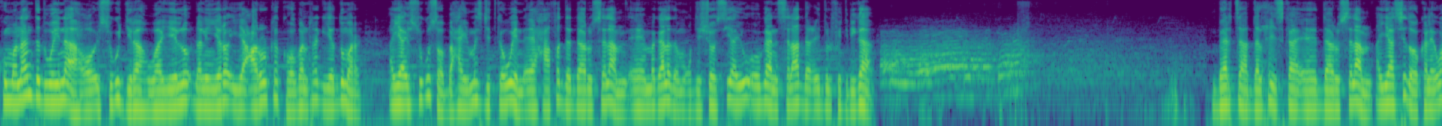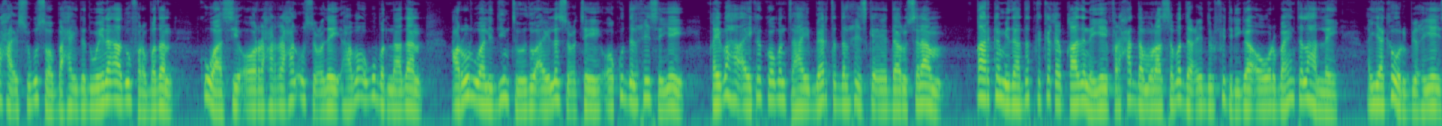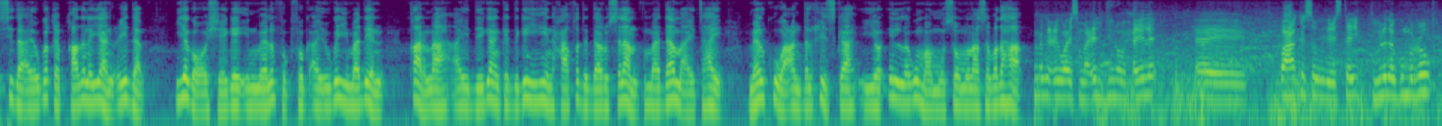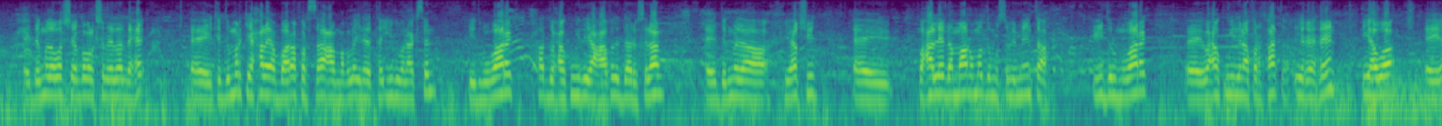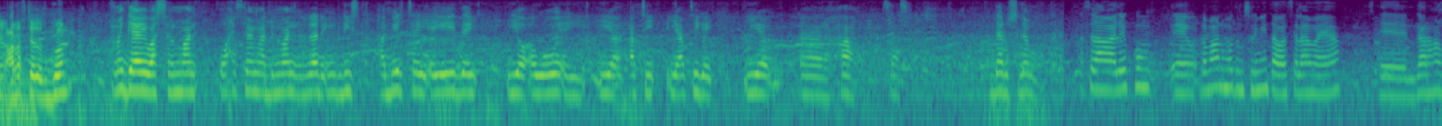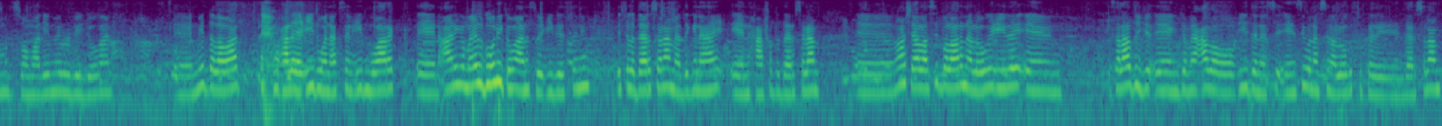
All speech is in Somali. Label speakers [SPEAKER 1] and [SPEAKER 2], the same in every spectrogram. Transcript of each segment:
[SPEAKER 1] kumanaan dadweyne ah oo isugu jira waayeelo dhallinyaro iyo carruur ka kooban rag iyo dumar ayaa isugu soo baxay masjidka weyn ee xaafadda daarusalaam ee magaalada muqdisho si ay u ogaan salaada ciidulfidriga beerta dalxiiska ee daarusalaam ayaa sidoo kale waxaa isugu soo baxay dadweyne aad u fara badan kuwaasi oo raxan-raxan u socday haba ugu badnaadaan. Carruur waalidiintoodu ay la soctay oo ku dalxiisayey qaybaha ay ka kooban tahay beerta dalxiiska ee daarusalaam qaar ka mid ah dadka ka qayb qaadanayay farxadda munaasabadda ciidulfidriga oo warbaahinta la hadlay ayaa ka warbixiyey sida ay uga qayb qaadanayaan ciidda iyaga oo sheegay in meelo fogfog ay uga yimaadeen qaarna ay deegaanka degan yihiin xaafadda daarusalaam maadaama ay tahay meel ku wacan dalxiiska iyo in lagu maamuuso munaasabadaha.
[SPEAKER 2] Magacii waa ismaaciil jiinow xayle waxaan ka soo ideystay tuulada gumurow ee degmada warshiga gobolka shabeellada dhexe. Kadib markii xalay abbaar afar saaca maqlay inay tahay iid wanaagsan ciid mubaarak hadda waxaa ku iidaya xaafadda daarusalaam ee degmada yaaqshiid. Waxaan lee dhammaan ummadda muslimiinta ciidul mubaarak waxaan ku iidinaa farxad iyo reereen iyo hawa carafteed udgoon.
[SPEAKER 3] Magacay waa salmaan waxaa islaamaa dhammaan reer ingiriis habiirtay ayeeday iyo awoowe iyo abti iyo abtigay iyo ha saas. Daarusalaam
[SPEAKER 4] assalaamu calaykum dhammaan ummadda muslimiinta waa salaamayaa gaar ahaan ummadda soomaaliyeed meel walbay joogaan midda labaad waxaa leeyahay ciid wanaagsan ciid mubaarak aniga meel gooni kama aanan soo ciideysanin isla daarusalaam aan deganahay xaafadda daarusalaam maasha allah si ballaarana looga ciiday. Salaada jameecada oo ciidana si wanaagsana looga tukaday daarusalaam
